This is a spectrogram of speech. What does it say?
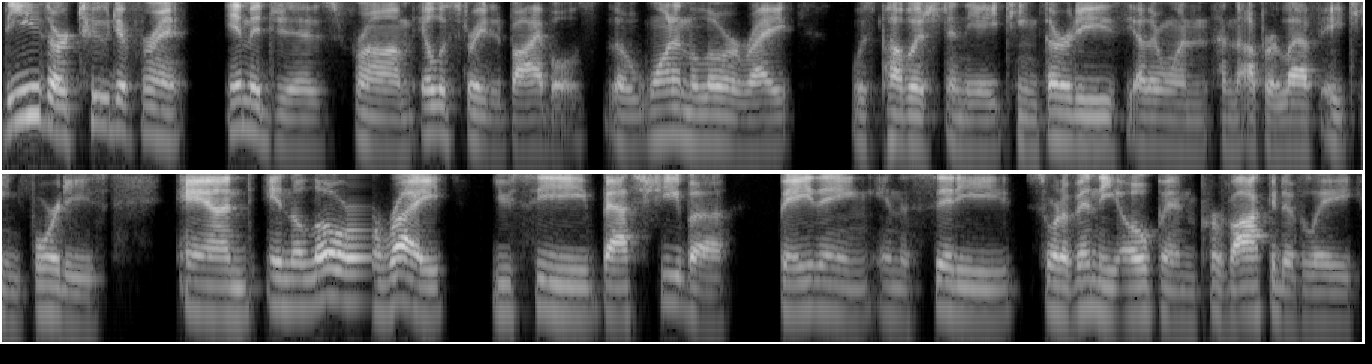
these are two different images from illustrated Bibles. The one in the lower right was published in the 1830s, the other one on the upper left, 1840s. And in the lower right, you see Bathsheba bathing in the city, sort of in the open, provocatively.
